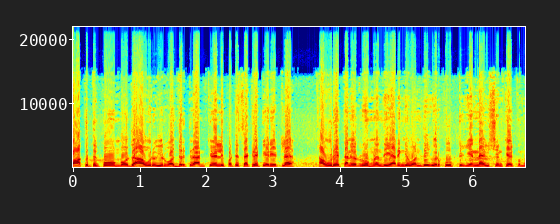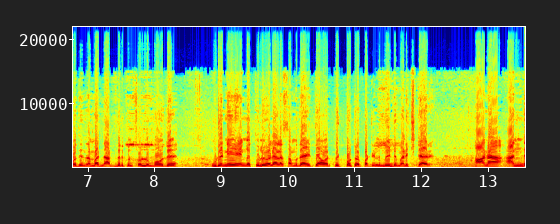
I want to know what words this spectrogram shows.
பார்க்கறதுக்கு போகும்போது அவர் இவர் வந்திருக்கிறான்னு கேள்விப்பட்டு செக்ரட்டேரியட்டில் அவரே தன்னோட ரூம்லேருந்து இறங்கி வந்து இவர் கூப்பிட்டு என்ன விஷயம் கேட்கும்போது இந்த மாதிரி நடந்திருக்குன்னு சொல்லும்போது உடனே எங்கள் தொழிலாளர் சமுதாயத்தை அவர் பிற்பட்டோர் பட்டியலில் மீண்டும் இணைச்சிட்டாரு ஆனால் அந்த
